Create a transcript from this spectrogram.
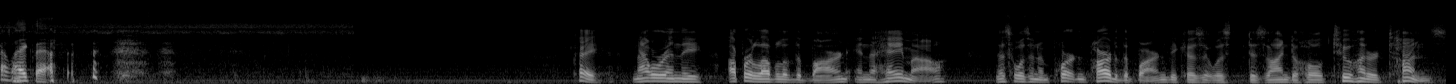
I like that. Okay, now we're in the upper level of the barn in the haymow. This was an important part of the barn because it was designed to hold 200 tons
